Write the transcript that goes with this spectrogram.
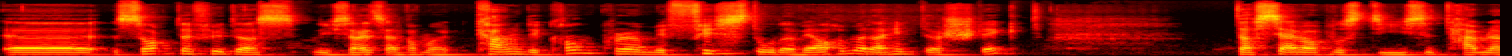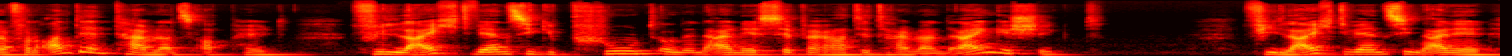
äh, sorgt dafür, dass, ich sage jetzt einfach mal, Kang the Conqueror, Mephisto oder wer auch immer dahinter steckt, dass er einfach bloß diese Timeline von anderen Timelines abhält. Vielleicht werden sie gepruned und in eine separate Timeline reingeschickt. Vielleicht werden sie in eine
